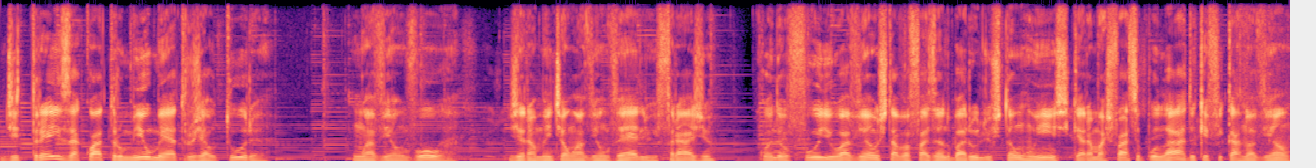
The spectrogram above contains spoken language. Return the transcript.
De 3 a 4 mil metros de altura, um avião voa Geralmente é um avião velho e frágil. Quando eu fui, o avião estava fazendo barulhos tão ruins que era mais fácil pular do que ficar no avião.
